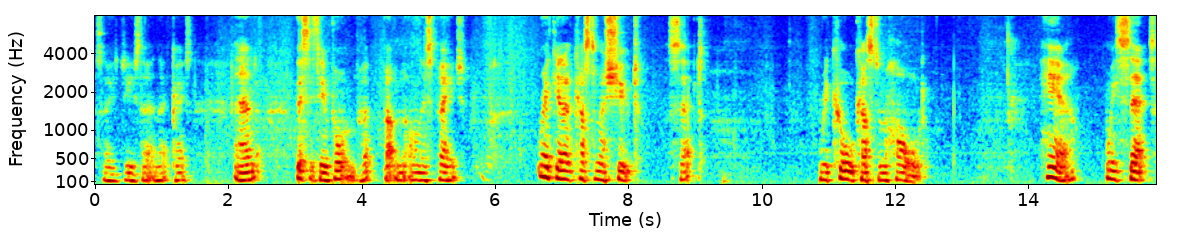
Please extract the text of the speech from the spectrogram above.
So you'd use that in that case. And this is the important button on this page. Regular customer shoot set. Recall custom hold. Here we set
